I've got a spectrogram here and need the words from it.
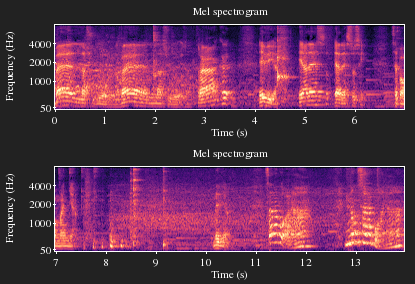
bella sugosa, bella sugosa. Track e via. E adesso, e adesso sì, si può mangiare. Vediamo. Sarà buona? Non sarà buona?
